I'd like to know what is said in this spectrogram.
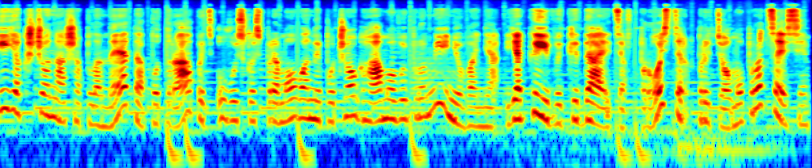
і якщо наша планета потрапить у вузькоспрямований пучок гамовипромінювання, який викидається в простір при цьому процесі.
